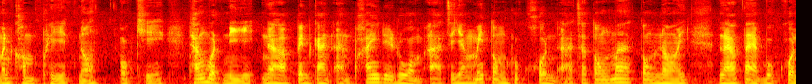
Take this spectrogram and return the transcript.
มัน complete เนาะโอเค ทั้งหมดนี้นะครับเป็นการอ่านไพ่โดยรวมอาจจะยังไม่ตรงทุกคนอาจจะตรงมากตรงน้อย แล้วแต่บุคคล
